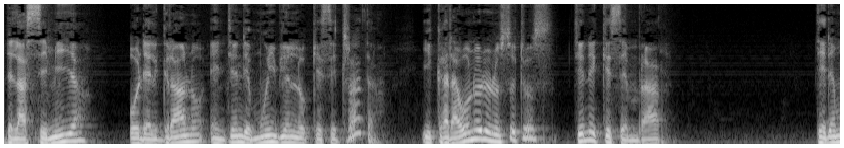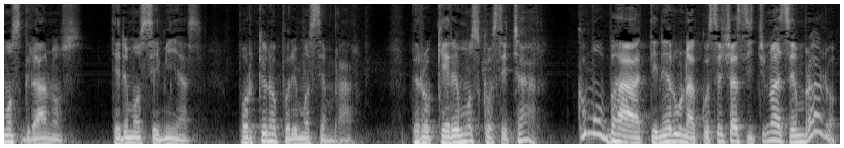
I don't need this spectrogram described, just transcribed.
de la semilla o del grano entiende muy bien lo que se trata. Y cada uno de nosotros tiene que sembrar. Tenemos granos, tenemos semillas. ¿Por qué no podemos sembrar? Pero queremos cosechar. ¿Cómo va a tener una cosecha si tú no has sembrado?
